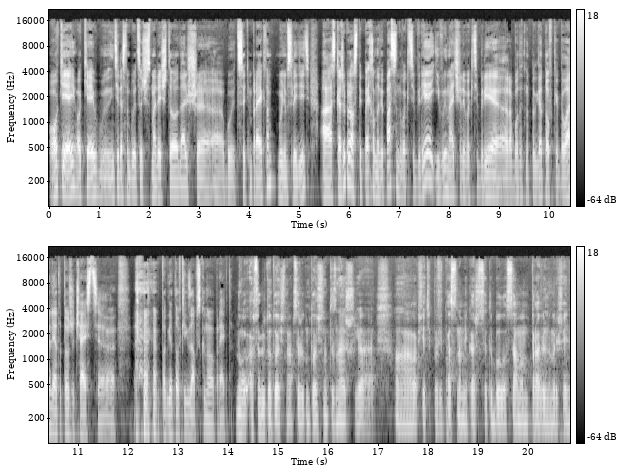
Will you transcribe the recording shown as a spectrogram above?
Окей, окей. Интересно будет очень смотреть, что дальше э, будет с этим проектом. Будем следить. А скажи, пожалуйста, ты поехал на Випассану в октябре, и вы начали в октябре работать над подготовкой. Была ли это тоже часть э, подготовки к запуску нового проекта? Ну, абсолютно точно, абсолютно точно. Ты знаешь, я э, вообще, типа, Випассана, мне кажется, это было самым правильным решением,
